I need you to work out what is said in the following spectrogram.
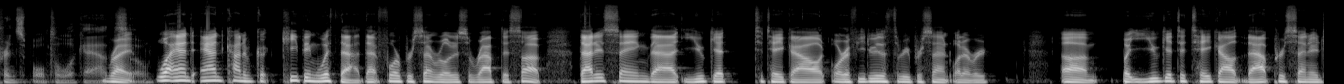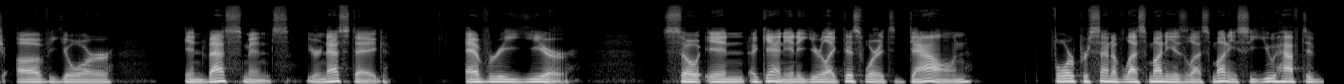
principle to look at right. so. well and and kind of keeping with that that 4% rule just to wrap this up that is saying that you get to take out or if you do the 3% whatever um, but you get to take out that percentage of your investments your nest egg every year. So in again in a year like this where it's down 4% of less money is less money. So you have to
